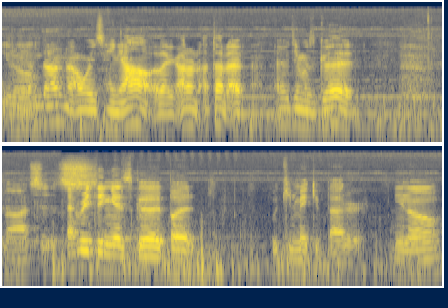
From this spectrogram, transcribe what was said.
you know? I'm down to always hang out. Like, I don't. I thought I, everything was good. No, it's, it's everything is good, but we can make it better, you know?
